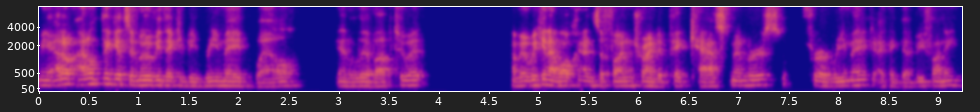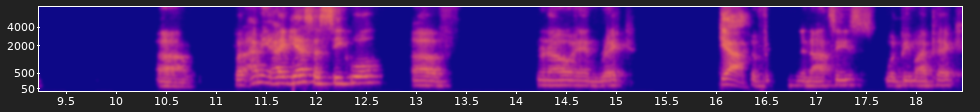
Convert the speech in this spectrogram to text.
Mean, I don't I don't think it's a movie that can be remade well and live up to it. I mean, we can have all kinds of fun trying to pick cast members for a remake. I think that'd be funny. Um, but I mean, I guess a sequel of Renault and Rick, Yeah, the Nazis, would be my pick.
